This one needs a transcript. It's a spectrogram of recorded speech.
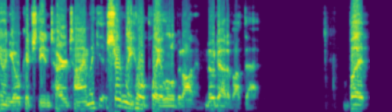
on Jokic the entire time, like certainly he'll play a little bit on him, no doubt about that. But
